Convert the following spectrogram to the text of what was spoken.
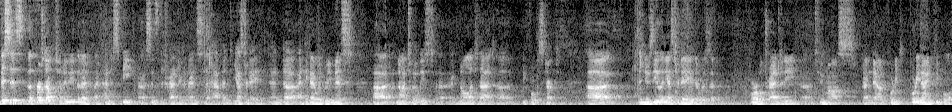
this is the first opportunity that I've, I've had to speak uh, since the tragic events that happened yesterday, and uh, I think I would remiss uh, not to at least uh, acknowledge that uh, before we start. Uh, in New Zealand yesterday, there was a horrible tragedy. Two mosques gunned down, 40, 49 people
